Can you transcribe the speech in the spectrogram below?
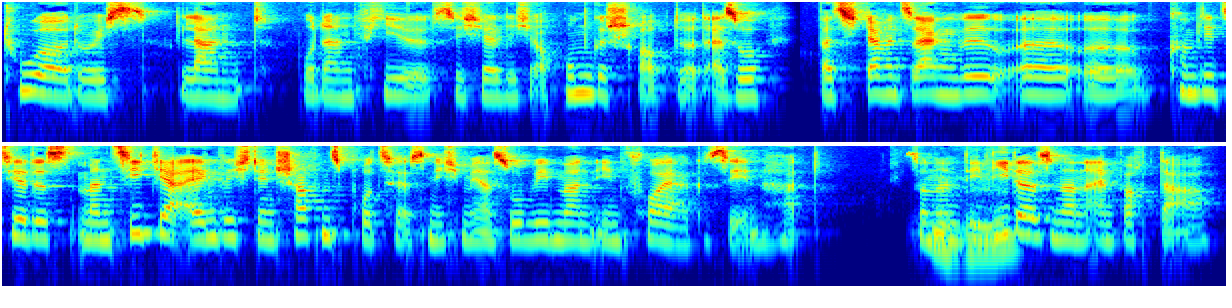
Tour durchs Land, wo dann viel sicherlich auch rumgeschraubt wird. Also was ich damit sagen will, äh, äh, kompliziert ist, man sieht ja eigentlich den Schaffensprozess nicht mehr so, wie man ihn vorher gesehen hat, sondern mhm. die Lieder sind dann einfach da.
